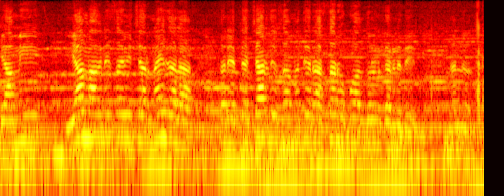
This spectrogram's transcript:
की आम्ही या मागणीचा विचार नाही झाला तर येत्या चार दिवसामध्ये रास्ता रोको आंदोलन करण्यात येईल. धन्यवाद.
